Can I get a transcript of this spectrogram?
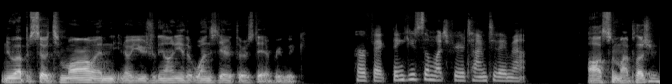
new episode tomorrow, and you know, usually on either Wednesday or Thursday every week. Perfect. Thank you so much for your time today, Matt. Awesome. My pleasure.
